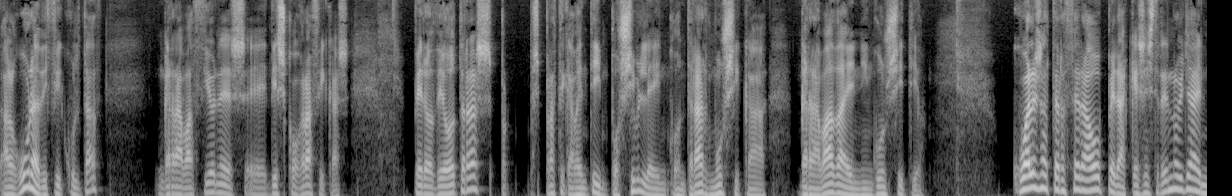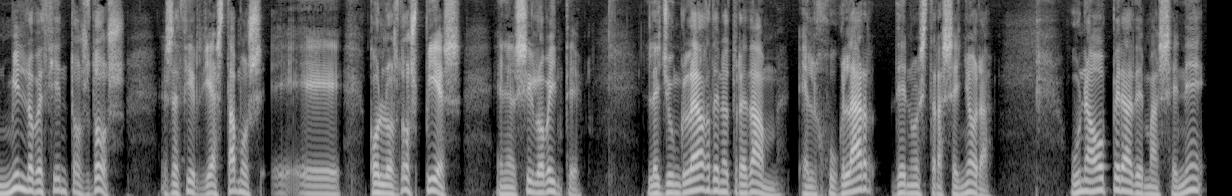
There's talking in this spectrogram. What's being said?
alguna dificultad, grabaciones eh, discográficas, pero de otras es prácticamente imposible encontrar música grabada en ningún sitio. ¿Cuál es la tercera ópera que se estrenó ya en 1902? Es decir, ya estamos eh, con los dos pies en el siglo XX. Le Jungler de Notre-Dame, El juglar de Nuestra Señora, una ópera de Massenet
